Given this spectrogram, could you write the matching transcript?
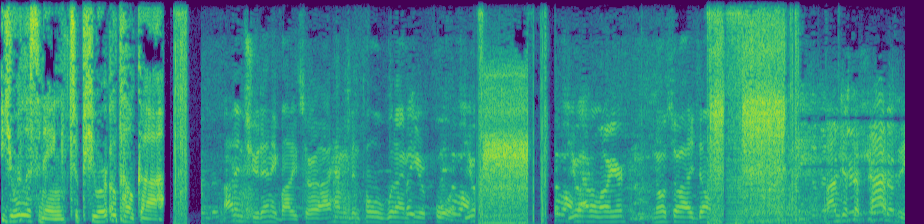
You're listening to Pure Opelka. I didn't shoot anybody, sir. I haven't been told what I'm here for. You, you have a lawyer? No, sir, I don't. I'm just a patsy.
